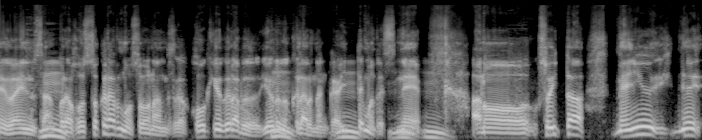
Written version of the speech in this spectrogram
ねワインさん、うん。これはホストクラブもそうなんですが高級クラブ夜のクラブなんか行ってもですね、あのそういったメニューで例え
